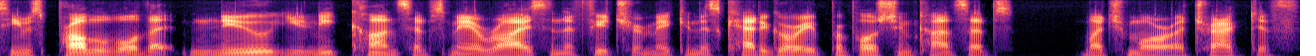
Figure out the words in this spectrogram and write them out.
Seems probable that new, unique concepts may arise in the future, making this category of propulsion concepts much more attractive.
